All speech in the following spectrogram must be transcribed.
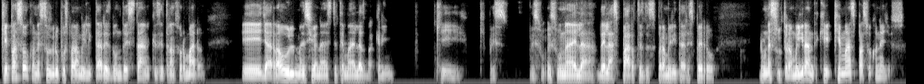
¿Qué pasó con estos grupos paramilitares? ¿Dónde están? ¿Qué se transformaron? Eh, ya Raúl menciona este tema de las BACRIM, que, pues es, es una de, la, de, las partes de estos paramilitares, pero era una estructura muy grande. ¿Qué, qué más pasó con ellos?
